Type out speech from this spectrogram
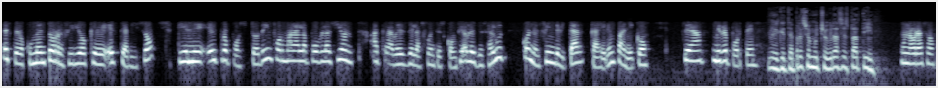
Este documento refirió que este aviso tiene el propósito de informar a la población a través de las fuentes confiables de salud con el fin de evitar caer en pánico. Sea mi reporte. El que te aprecio mucho. Gracias, Pati. Un abrazo.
